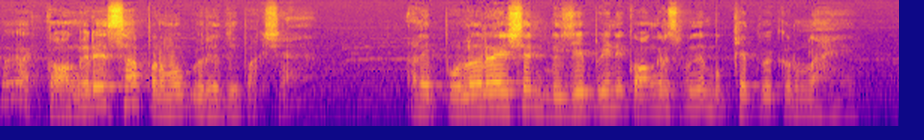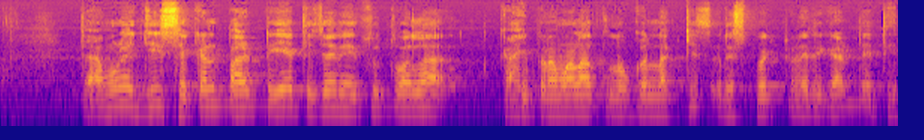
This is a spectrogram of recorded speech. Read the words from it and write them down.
बघा काँग्रेस हा प्रमुख विरोधी पक्ष आहे. आणि पोलरायझेशन बी जे पी आणि काँग्रेसमध्ये मुख्यत्वे करून आहे. त्यामुळे जी सेकंड पार्टी आहे तिच्या नेतृत्वाला काही प्रमाणात लोक नक्कीच रिस्पेक्ट आणि रिगार्ड देतील.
